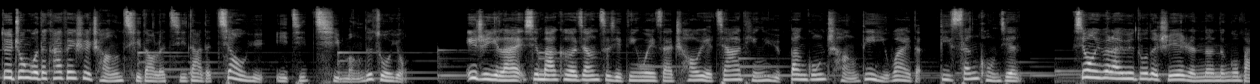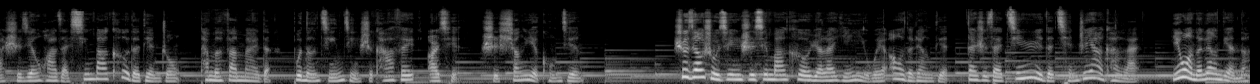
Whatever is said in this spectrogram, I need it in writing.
对中国的咖啡市场起到了极大的教育以及启蒙的作用。一直以来，星巴克将自己定位在超越家庭与办公场地以外的第三空间，希望越来越多的职业人呢能够把时间花在星巴克的店中。他们贩卖的不能仅仅是咖啡，而且是商业空间。社交属性是星巴克原来引以为傲的亮点，但是在今日的钱之亚看来，以往的亮点呢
